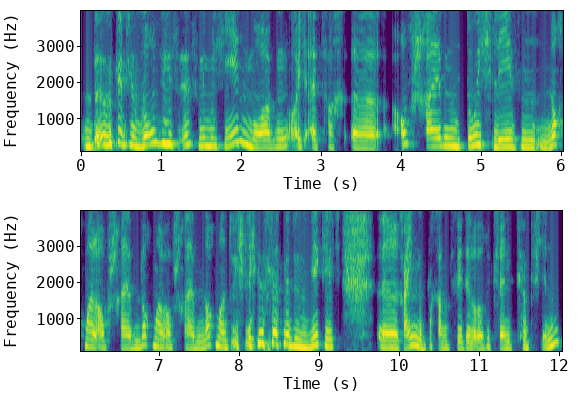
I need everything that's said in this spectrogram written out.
Das könnt ihr so, wie es ist, nämlich jeden Morgen euch einfach äh, aufschreiben, durchlesen, nochmal aufschreiben, nochmal aufschreiben, nochmal durchlesen, damit es wirklich äh, reingebrannt wird in eure kleinen Köpfchen.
